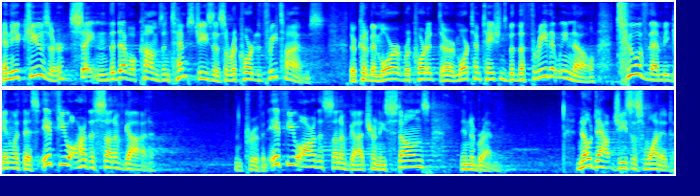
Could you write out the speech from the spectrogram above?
And the accuser, Satan, the devil, comes and tempts Jesus, are recorded three times. There could have been more recorded or more temptations, but the three that we know, two of them begin with this If you are the Son of God, then prove it. If you are the Son of God, turn these stones into bread. No doubt Jesus wanted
